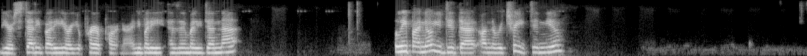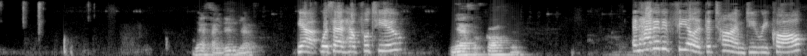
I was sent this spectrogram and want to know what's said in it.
your study buddy or your prayer partner. Anybody has anybody done that? Philippe, I know you did that on the retreat, didn't you? Yes, I did, yes. Yeah, was that helpful to you? Yes, of course. And how did it feel at the time? Do you recall?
